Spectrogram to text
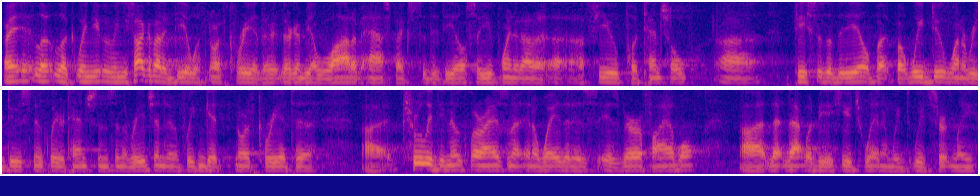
Right, look, look, when, you, when you talk about a deal with North Korea, there, there are going to be a lot of aspects to the deal. So you pointed out a, a few potential uh, pieces of the deal, but, but we do want to reduce nuclear tensions in the region. And if we can get North Korea to uh, truly denuclearize in a, in a, way that is, is verifiable, uh, that, that would be a huge win, and we'd, we'd certainly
